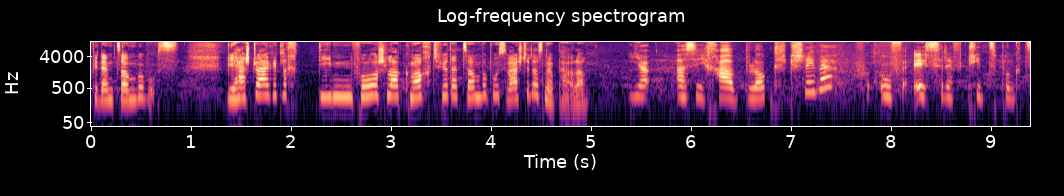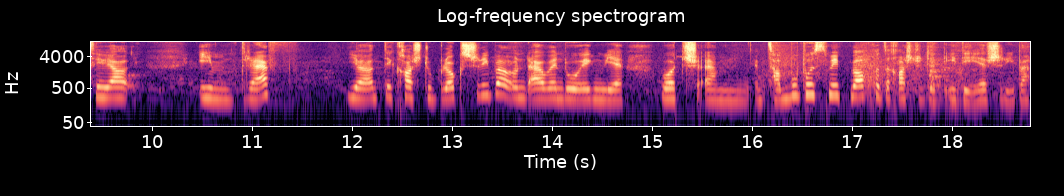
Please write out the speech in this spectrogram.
bei dem Zambobus. Wie hast du eigentlich deinen Vorschlag gemacht für den Zambobus? Weißt du das noch, Paula? Ja, also ich habe einen Blog geschrieben auf srfkids.ch im Treff. Ja, da kannst du Blogs schreiben und auch wenn du irgendwie willst, ähm, im Zambobus mitmachen dann kannst du dort Ideen schreiben.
